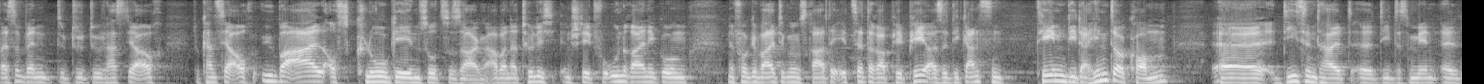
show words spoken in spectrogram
weißt du, wenn du, du, du hast ja auch, du kannst ja auch überall aufs Klo gehen sozusagen, aber natürlich entsteht Verunreinigung, eine Vergewaltigungsrate etc. pp. Also die ganzen Themen, die dahinter kommen, äh, die sind halt, äh, die das, äh,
